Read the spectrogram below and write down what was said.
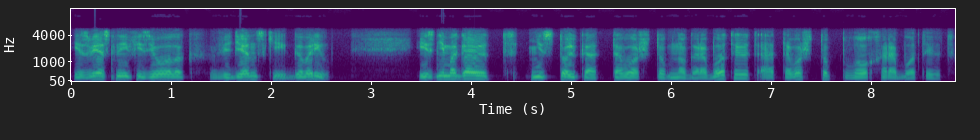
Известный физиолог Введенский говорил, изнемогают не столько от того, что много работают, а от того, что плохо работают.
